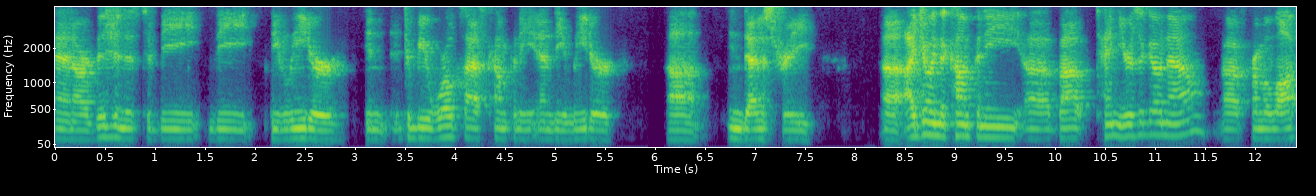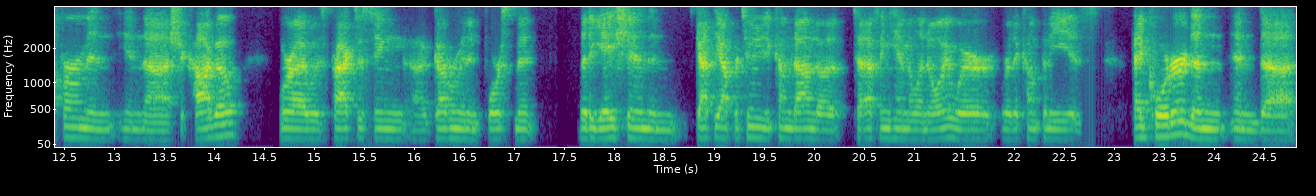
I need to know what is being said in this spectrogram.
And our vision is to be the, the leader in, to be a world-class company and the leader uh, in dentistry. Uh, I joined the company uh, about 10 years ago now uh, from a law firm in, in uh, Chicago, where I was practicing government enforcement litigation and got the opportunity to come down to, to Effingham, Illinois, where, where the company is headquartered and, and uh,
